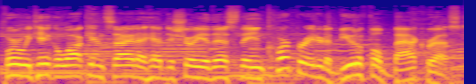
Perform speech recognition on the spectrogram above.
Before we take a walk inside, I had to show you this. They incorporated a beautiful backrest.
